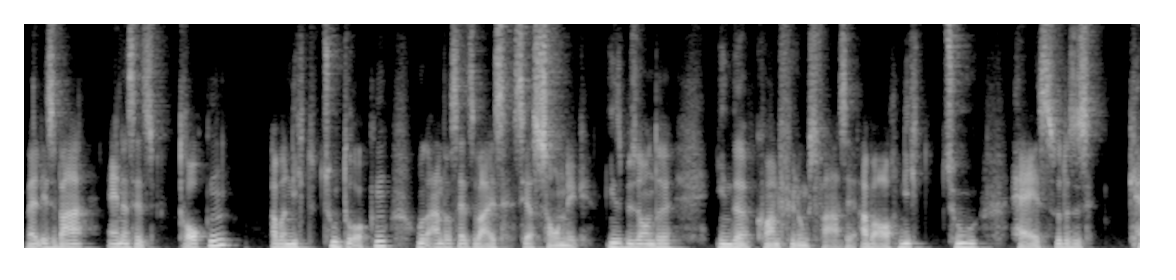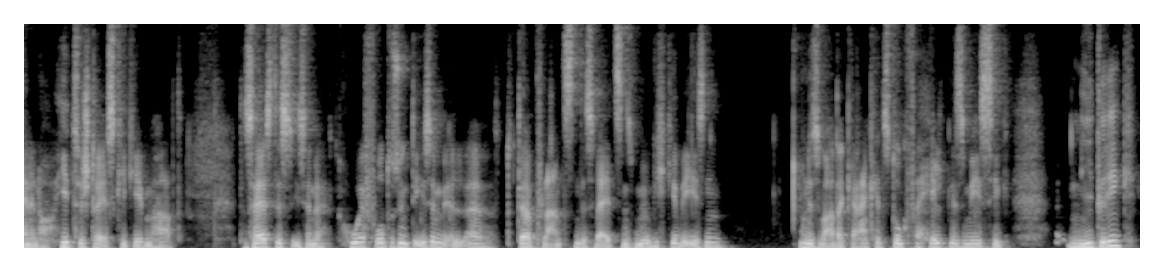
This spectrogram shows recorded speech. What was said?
weil es war einerseits trocken, aber nicht zu trocken und andererseits war es sehr sonnig, insbesondere in der Kornfüllungsphase, aber auch nicht zu heiß, so dass es keinen Hitzestress gegeben hat. Das heißt, es ist eine hohe Photosynthese äh, der Pflanzen des Weizens möglich gewesen. Und es war der Krankheitsdruck verhältnismäßig niedrig.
